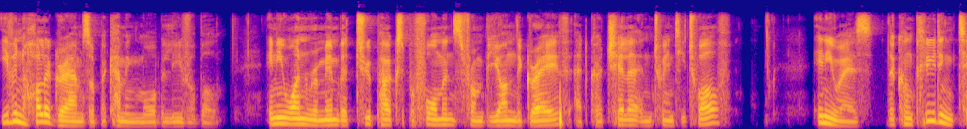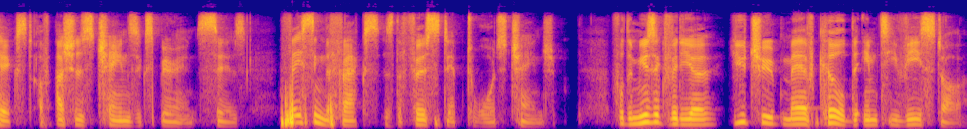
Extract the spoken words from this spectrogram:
Even holograms are becoming more believable. Anyone remember Tupac's performance from Beyond the Grave at Coachella in 2012? Anyways, the concluding text of Usher's Chains experience says, Facing the facts is the first step towards change. For the music video, YouTube may have killed the MTV star,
